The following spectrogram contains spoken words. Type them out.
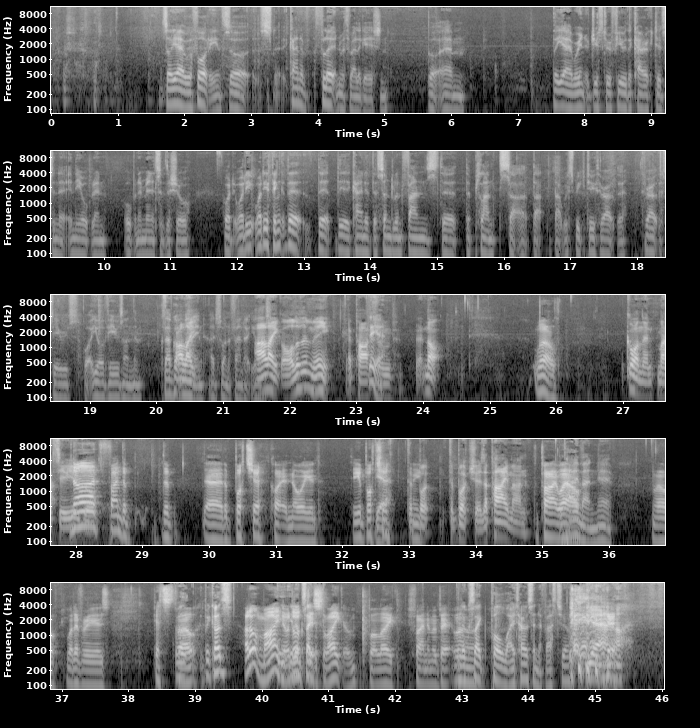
So yeah, we're fourteenth. So kind of flirting with relegation, but um, but yeah, we're introduced to a few of the characters in the in the opening opening minutes of the show. What what do you what do you think the the, the kind of the Sunderland fans the the plants that are- that that we speak to throughout the throughout the series? What are your views on them? Because I've got I like- mine. I just want to find out yours. I like all of them, me. Apart Do ya? from not. Well, Go on then, Matthew. You no, go. I find the the uh, the butcher quite annoying. Are you a butcher? Yeah. the You- but the butcher, the pie man. the pie. The Well, Pie Man, yeah. well, whatever he is. Gets Well, well. because I don't mind. he- I don't looks like dislike him, but like find him a bit. it looks uh, like Paul Whitehouse in a fast show. Yeah,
